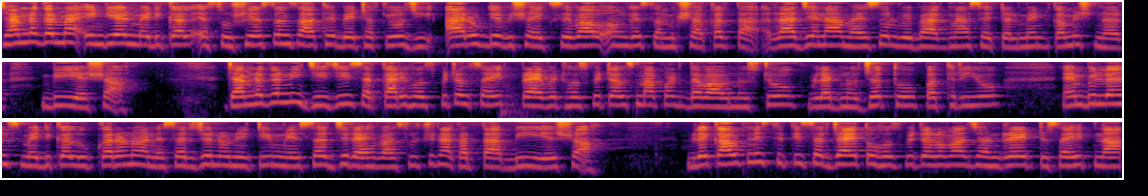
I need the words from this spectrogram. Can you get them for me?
જામનગરમાં ઇન્ડિયન મેડિકલ એસોસિએશન સાથે બેઠક યોજી આરોગ્ય વિષયક સેવાઓ અંગે સમીક્ષા કરતા રાજ્યના મહેસૂલ વિભાગના settlement commissioner B A Shah. જામનગરની જીજી સરકારી હોસ્પિટલ સહિત પ્રાઇવેટ હોસ્પિટલ્સમાં પણ દવાઓનો સ્ટોક, બ્લડનો જથ્થો, પથરીઓ, એમ્બ્યુલન્સ, મેડિકલ ઉપકરણો અને સર્જનોની ટીમને સજ્જ રહેવા સૂચના કરતા બી એ શાહ. બ્લેકઆઉટની સ્થિતિ સર્જાય તો હોસ્પિટલોમાં જનરેટ સહિતના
